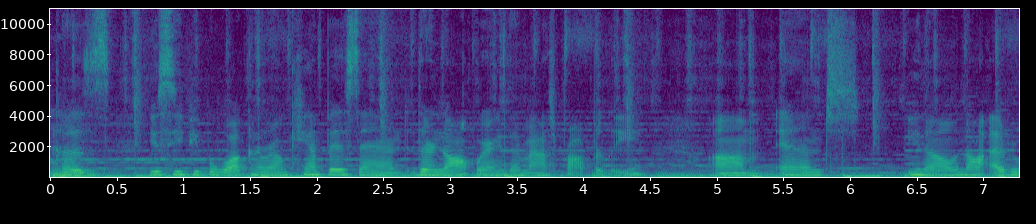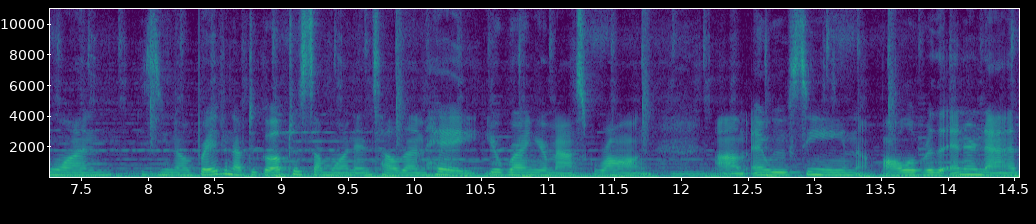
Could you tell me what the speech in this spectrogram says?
Because mm-hmm. you see people walking around campus and they're not wearing their mask properly. Um, and you know not everyone is you know brave enough to go up to someone and tell them hey you're wearing your mask wrong. Um, and we've seen all over the internet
